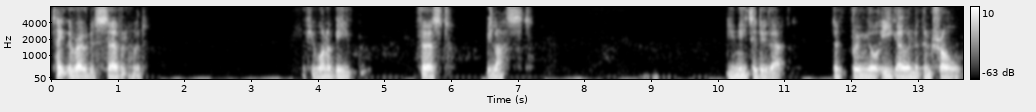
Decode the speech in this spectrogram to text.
Take the road of servanthood. If you want to be first, be last. You need to do that to bring your ego under control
